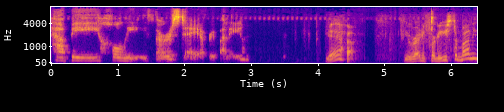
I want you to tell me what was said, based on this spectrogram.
Happy Holy Thursday, everybody. Yeah. You ready for the Easter Bunny?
